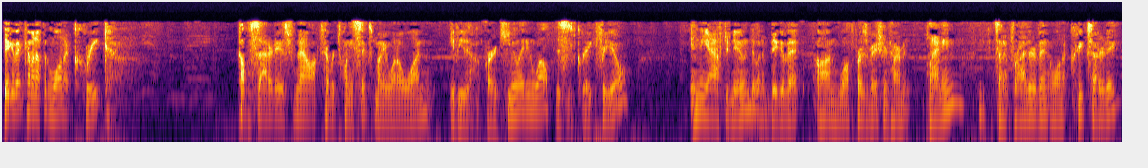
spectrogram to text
big event coming up in Walnut Creek. A couple Saturdays from now, October 26th, Money 101. If you are accumulating wealth, this is great for you. In the afternoon, doing a big event on wealth preservation retirement planning. You can sign up for either event in Walnut Creek Saturday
